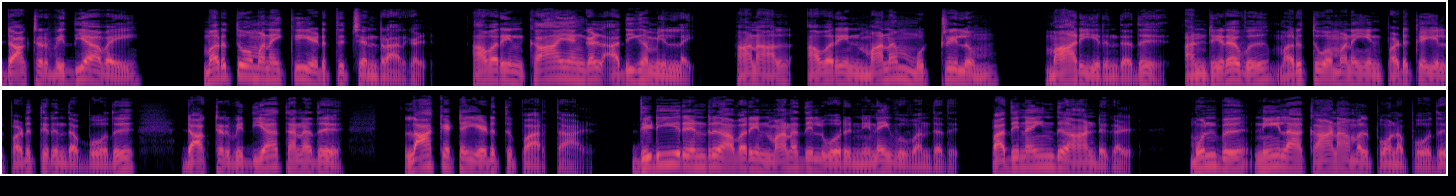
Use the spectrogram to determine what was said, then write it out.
டாக்டர் வித்யாவை மருத்துவமனைக்கு எடுத்துச் சென்றார்கள். அவரின் காயங்கள் அதிகம் இல்லை. ஆனால் அவரின் மனம் முற்றிலும் மாறியிருந்தது. அன்றிரவு மருத்துவமனையின் படுக்கையில் படுத்திருந்த போது டாக்டர் வித்யா தனது லாக்கெட்டை எடுத்து பார்த்தாள். திடீரென்று அவரின் மனதில் ஒரு நினைவு வந்தது. பதினைந்து ஆண்டுகள். முன்பு நீலா காணாமல் போனபோது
